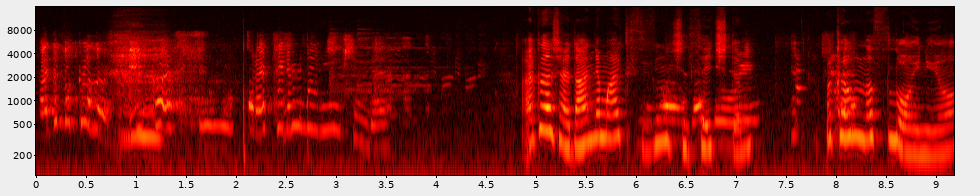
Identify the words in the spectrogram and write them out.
Hadi bakalım. İlk kar- karakterimi deneyeyim şimdi. Arkadaşlar Dynamite sizin için seçtim. Bakalım nasıl oynuyor.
